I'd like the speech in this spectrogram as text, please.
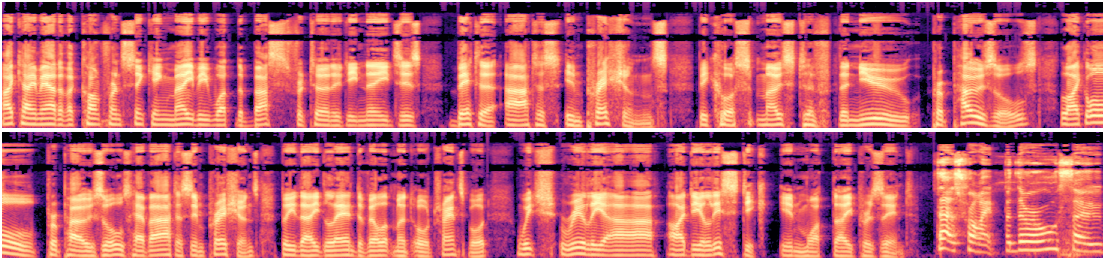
I came out of a conference thinking maybe what the bus fraternity needs is better artist impressions because most of the new proposals, like all proposals, have artist impressions, be they land development or transport, which really are idealistic in what they present. That's right, but there are also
